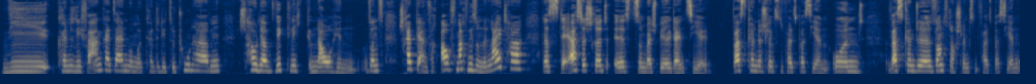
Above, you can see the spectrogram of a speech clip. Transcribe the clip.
Wie könnte die verankert sein? Womit könnte die zu tun haben? Schau da wirklich genau hin. Sonst schreib dir einfach auf, mach wie so eine Leiter. Das, der erste Schritt ist zum Beispiel dein Ziel. Was könnte schlimmstenfalls passieren? Und was könnte sonst noch schlimmstenfalls passieren?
